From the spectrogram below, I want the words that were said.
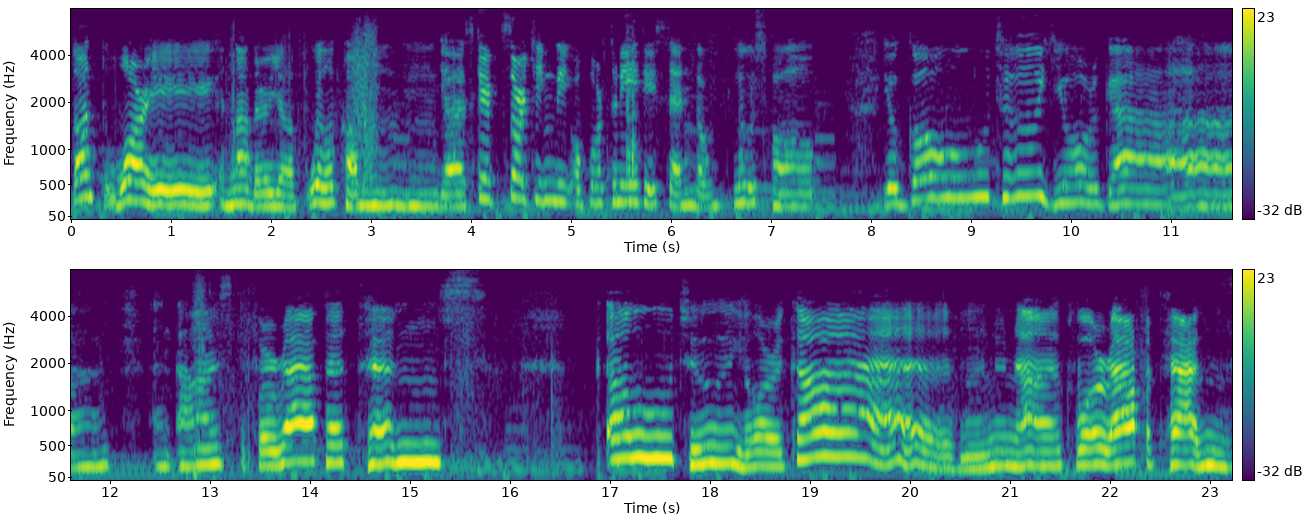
don't worry, another job will come. Just keep searching the opportunities and don't lose hope. You go to your God and ask for repentance. Go to your God and ask for repentance.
